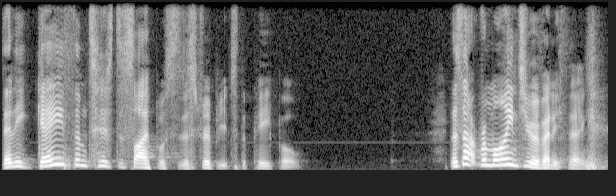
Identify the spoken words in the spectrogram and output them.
Then he gave them to his disciples to distribute to the people. Does that remind you of anything?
